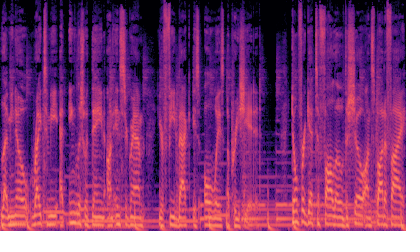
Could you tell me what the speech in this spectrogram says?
Let me know. Write to me at English with Dane on Instagram. Your feedback is always appreciated. Don't forget to follow the show on Spotify,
